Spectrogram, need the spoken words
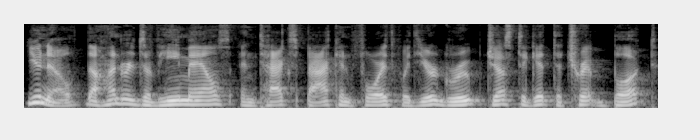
You know, the hundreds of emails and texts back and forth with your group just to get the trip booked.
